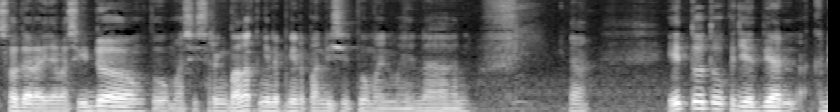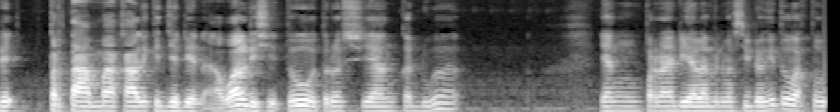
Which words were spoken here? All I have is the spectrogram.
saudaranya Mas Widong tuh masih sering banget nginep-nginepan di situ main-mainan. Nah itu tuh kejadian kede- pertama kali kejadian awal di situ terus yang kedua yang pernah dialami Mas Widong itu waktu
